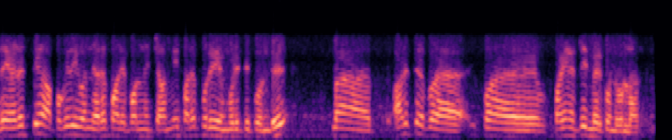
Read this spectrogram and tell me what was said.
இதையடுத்து அப்பகுதி வந்த எடப்பாடி பழனிசாமி பரப்புரையை முடித்துக் கொண்டு அடுத்த ப- ப- பயணத்தை மேற்கொண்டுள்ளார்.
